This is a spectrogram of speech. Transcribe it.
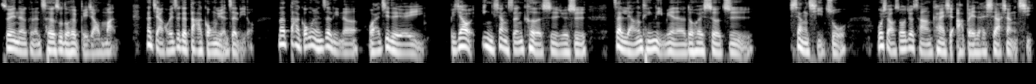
所以呢，可能车速都会比较慢。那讲回这个大公园这里哦，那大公园这里呢，我还记得有一。比较印象深刻的是，就是在凉亭里面呢，都会设置象棋桌。我小时候就常常看一些阿伯在下象棋，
